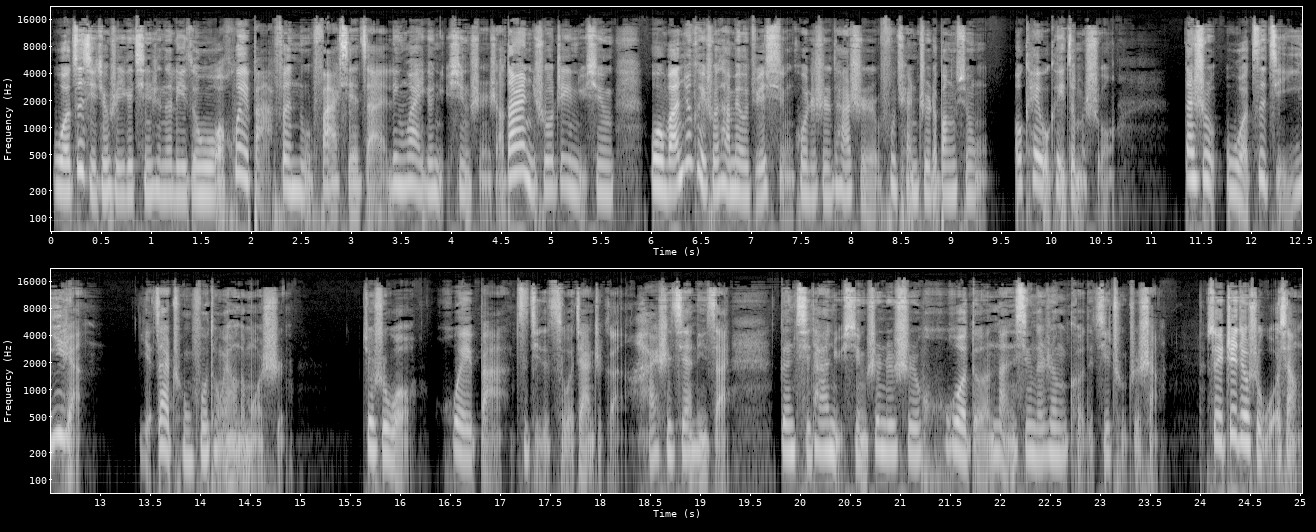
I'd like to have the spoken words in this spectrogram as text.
我自己就是一个亲身的例子，我会把愤怒发泄在另外一个女性身上。当然，你说这个女性，我完全可以说她没有觉醒，或者是她是父权制的帮凶。OK，我可以这么说，但是我自己依然也在重复同样的模式，就是我会把自己的自我价值感还是建立在跟其他女性，甚至是获得男性的认可的基础之上。所以，这就是我想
